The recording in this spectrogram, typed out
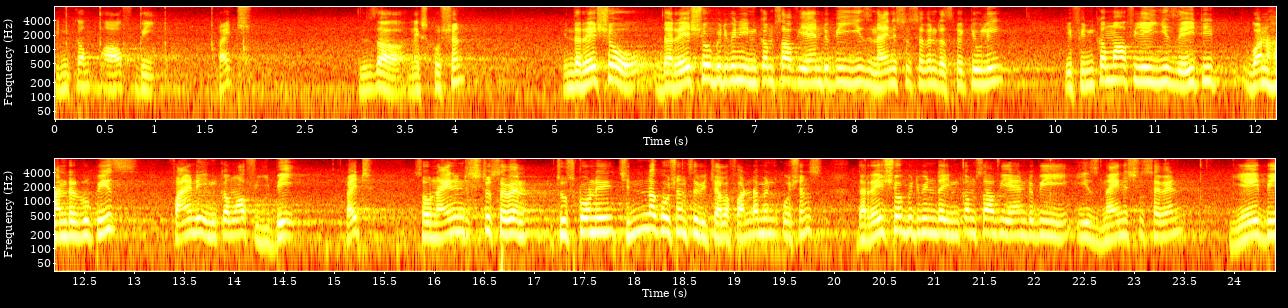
income of B right? This is the next question. In the ratio the ratio between incomes of A and B is 9 is to 7 respectively if income of A is 8100 rupees find income of B right సో నైన్ ఇంటూ టు సెవెన్ చూసుకోండి చిన్న క్వశ్చన్స్ ఇవి చాలా ఫండమెంటల్ క్వశ్చన్స్ ద రేషియో బిట్వీన్ ద ఇన్కమ్స్ ఆఫ్ ఏ అండ్ బి ఈజ్ నైన్ ఇస్ టు సెవెన్ ఏబి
